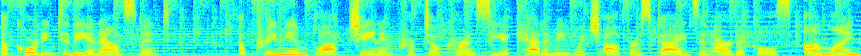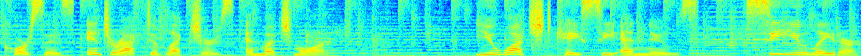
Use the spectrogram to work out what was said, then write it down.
According to the announcement, a premium blockchain and cryptocurrency academy which offers guides and articles, online courses, interactive lectures, and much more. You watched KCN News. See you later.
